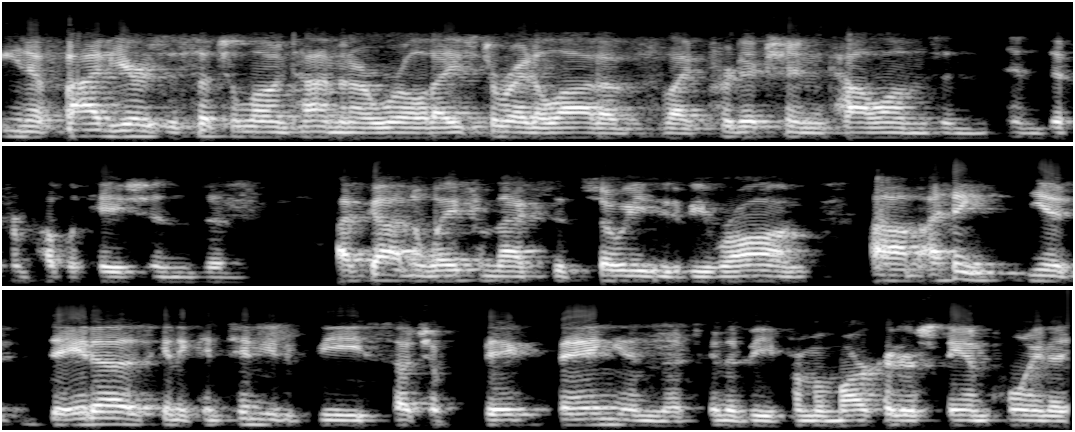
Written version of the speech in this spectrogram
you know, five years is such a long time in our world. I used to write a lot of like prediction columns in different publications, and I've gotten away from that because it's so easy to be wrong. Um, I think you know, data is going to continue to be such a big thing, and it's going to be, from a marketer standpoint, a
